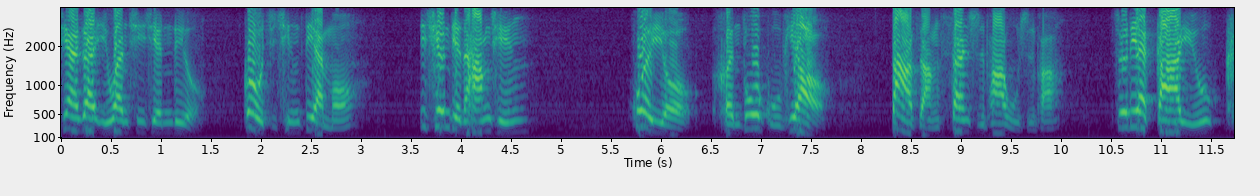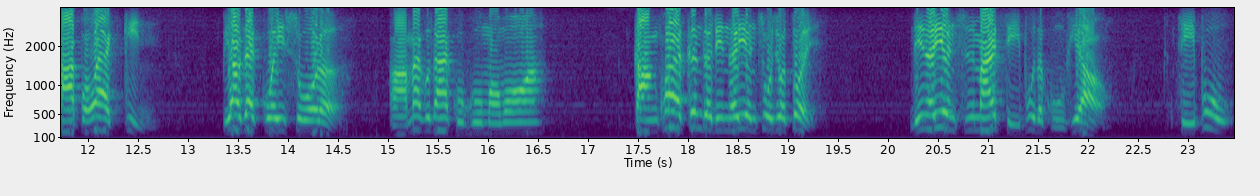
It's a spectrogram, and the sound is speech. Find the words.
现在在一万七千六，够几千点哦？一千点的行情，会有很多股票大涨三十趴、五十趴，所以你要加油，卡不要进，不要再龟缩了啊！卖股大家咕咕摸摸啊！赶快跟着林和燕做就对，林和燕只买底部的股票，底部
